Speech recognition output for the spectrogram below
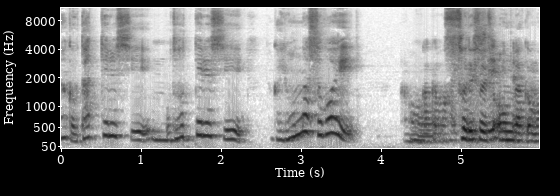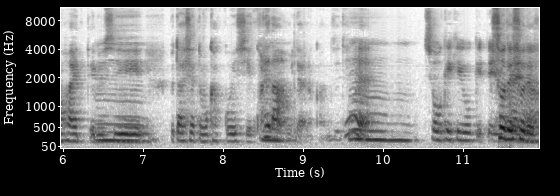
なんか歌ってるし、うん。踊ってるし、なんかいろんなすごい、音楽も入ってるしそうです、そうです。みたいな。音楽も入ってるし、舞台セットもかっこいいし、これだ、うん。みたいな感じで、衝撃を受けてそうです、そうです。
